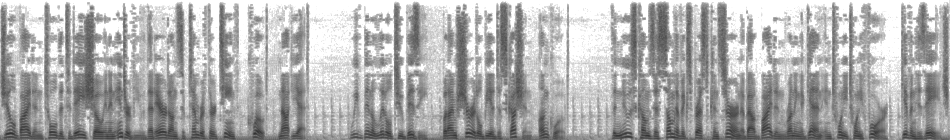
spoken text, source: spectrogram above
Jill Biden told the Today Show in an interview that aired on September 13th, quote, not yet. We've been a little too busy, but I'm sure it'll be a discussion, unquote. The news comes as some have expressed concern about Biden running again in 2024, given his age.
